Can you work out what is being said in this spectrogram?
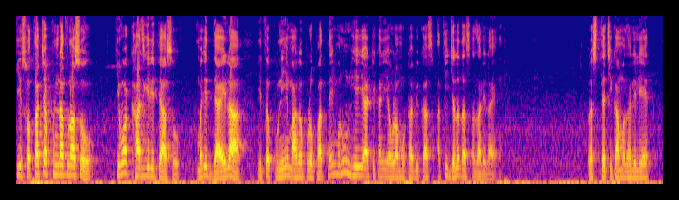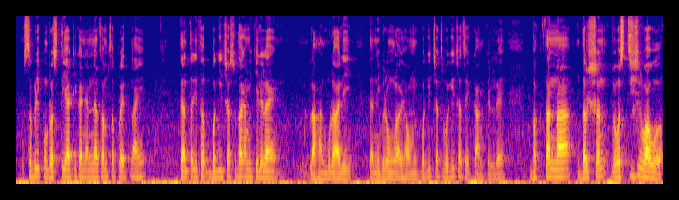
की स्वतःच्या फंडातून असो किंवा खाजगीरित्या असो म्हणजे द्यायला इथं कुणीही मागं पुढं पाहत नाही. म्हणून हे या ठिकाणी एवढा मोठा विकास अति जलद असा झालेला आहे. रस्त्याची कामं झालेली आहेत. सगळीकडून रस्ते या ठिकाणी आणण्याचा आमचा प्रयत्न आहे. त्यानंतर इथं बगीचासुद्धा आम्ही केलेला आहे. लहान मुलं आली त्यांनी विरंगुळा घ्यावून बगीचाच बगीचाचं एक काम केलेलं आहे. भक्तांना दर्शन व्यवस्थिशीर व्हावं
